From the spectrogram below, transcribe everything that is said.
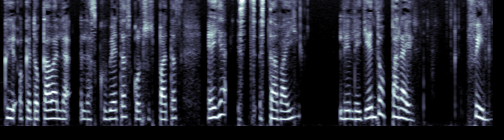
que, tocaba las cubiertas con sus patas, ella estaba ahí leyendo para él. Fin.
